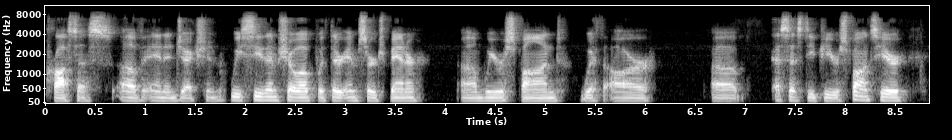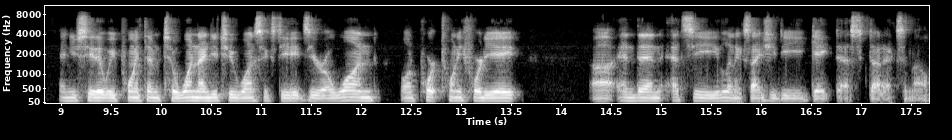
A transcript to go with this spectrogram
process of an injection. We see them show up with their msearch banner. Um, we respond with our uh, SSDP response here, and you see that we point them to 192.168.0.1 on port 2048, uh, and then etc linux igd gatedesc.xml.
